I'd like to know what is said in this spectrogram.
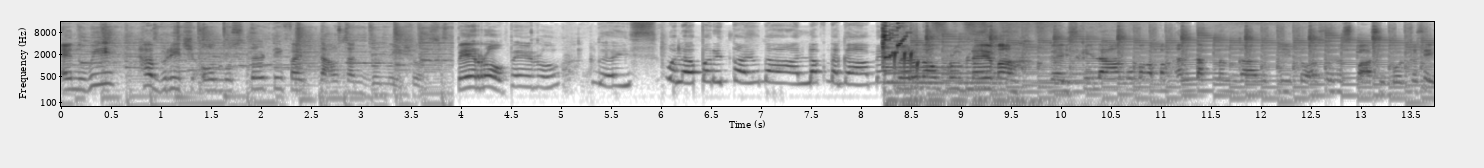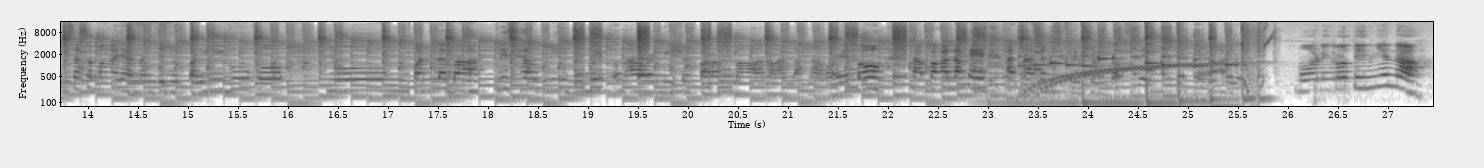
And we have reached almost 35,000 donations. Pero, pero, guys, wala pa rin tayong na-unlock na gamit. Meron akong problema. Guys, kailangan ko makapag-unlock ng gamit dito as soon as possible. Kasi isa sa mga yan, nandyan yung panligo ko, yung panlaba. Please help me donate on our mission para may mga ano-unlock na ako. Ito, napakalaki at nasa description box. Morning routine yan ah.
